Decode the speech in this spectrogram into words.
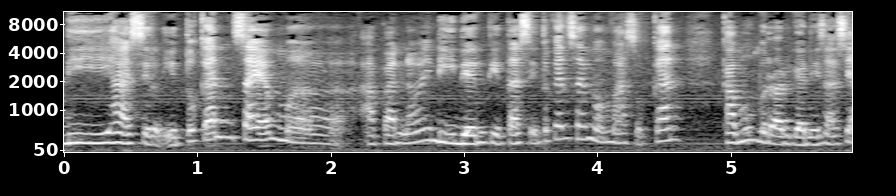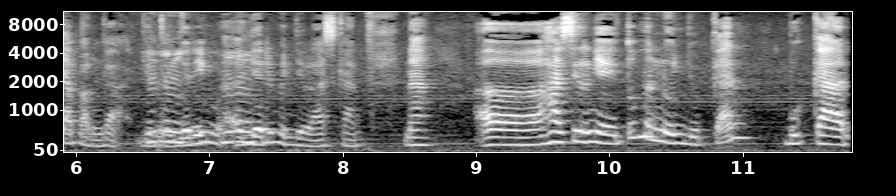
di hasil itu kan saya me- apa namanya di identitas itu kan saya memasukkan kamu berorganisasi apa enggak gitu. Jadi jadi menjelaskan. Nah eh, hasilnya itu menunjukkan bukan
